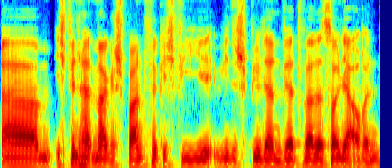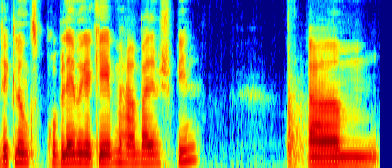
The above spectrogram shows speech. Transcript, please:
Ähm, ich bin halt mal gespannt, wirklich, wie, wie das Spiel dann wird, weil es soll ja auch Entwicklungsprobleme gegeben haben bei dem Spiel. Ähm,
